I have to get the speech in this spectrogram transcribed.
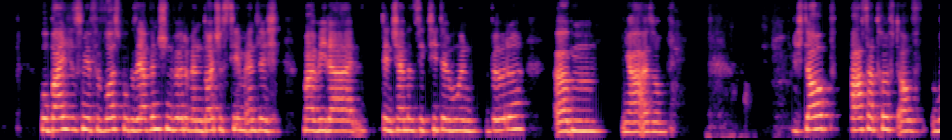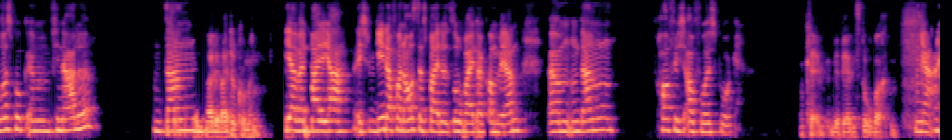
wobei ich es mir für Wolfsburg sehr wünschen würde, wenn ein deutsches Team endlich mal wieder den Champions League-Titel holen würde. Ähm, ja, also ich glaube, Barca trifft auf Wolfsburg im Finale. Und dann, Wenn beide weiterkommen. ja, wenn beide, ja, ich gehe davon aus, dass beide so weiterkommen werden. Ähm, und dann hoffe ich auf Wolfsburg. Okay, wir werden es beobachten. Ja.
